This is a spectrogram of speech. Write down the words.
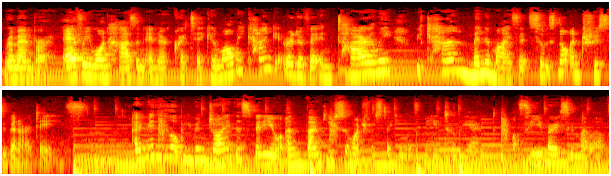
Remember, everyone has an inner critic, and while we can't get rid of it entirely, we can minimize it so it's not intrusive in our days. I really hope you've enjoyed this video and thank you so much for sticking with me until the end. I'll see you very soon, my love.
